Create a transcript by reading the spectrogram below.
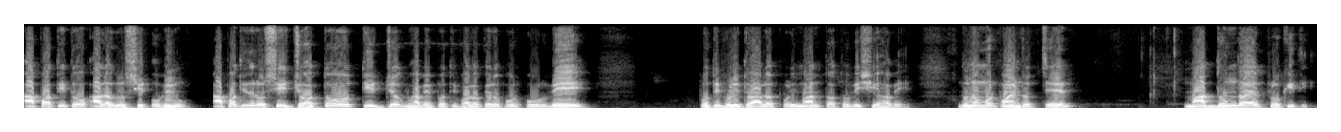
আপাতিত আলোক রশ্মির অভিমুখ। আপতিত রশ্মি যত তির্যকভাবে প্রতিফলকের ওপর পড়বে, প্রতিফলিত আলোর পরিমাণ তত বেশি হবে। দু নম্বর পয়েন্ট হচ্ছে মাধ্যমদ্বয়ের প্রকৃতি।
